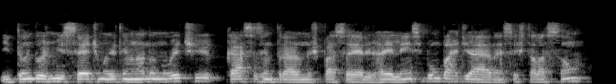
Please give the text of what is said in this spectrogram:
então, em 2007, uma determinada noite, caças entraram no espaço aéreo israelense e bombardearam essa instalação,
